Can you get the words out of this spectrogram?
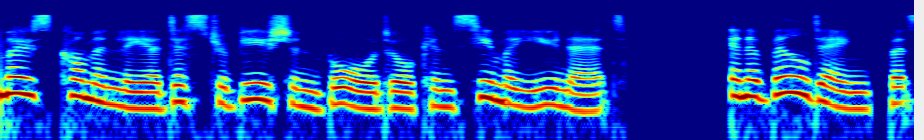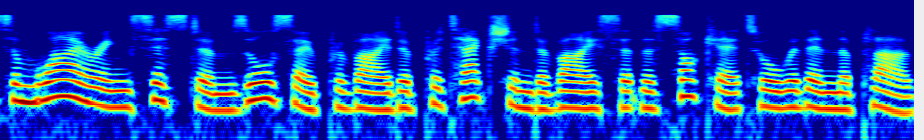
most commonly a distribution board or consumer unit, in a building, but some wiring systems also provide a protection device at the socket or within the plug.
